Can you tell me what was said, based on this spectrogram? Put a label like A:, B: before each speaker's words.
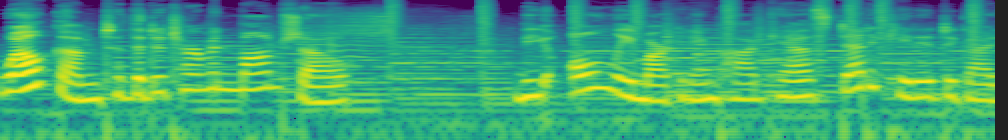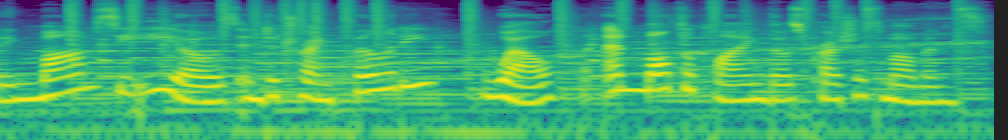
A: Welcome to the Determined Mom Show, the only marketing podcast dedicated to guiding mom CEOs into tranquility, wealth, and multiplying those precious moments.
